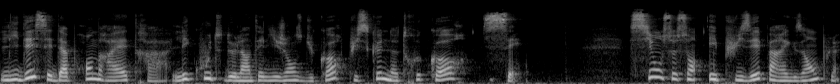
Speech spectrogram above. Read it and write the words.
L'idée, c'est d'apprendre à être à l'écoute de l'intelligence du corps, puisque notre corps sait. Si on se sent épuisé, par exemple,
